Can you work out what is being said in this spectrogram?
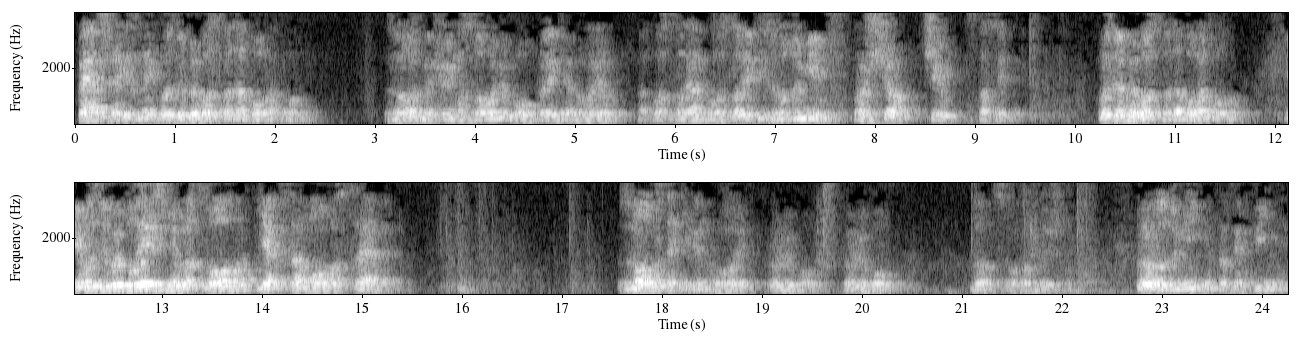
Перша із них возлюби Господа Бога Твого. Знову ж ми чуємо слово любов, про яке говорив апостол Іоанн Богослов, який зрозумів, про що вчив Спаситель. Возлюби Господа Бога Твого. І возлюби ближнього свого, як самого себе. Знову ж таки він говорить про любов, про любов до свого ближнього, про розуміння, про терпіння.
